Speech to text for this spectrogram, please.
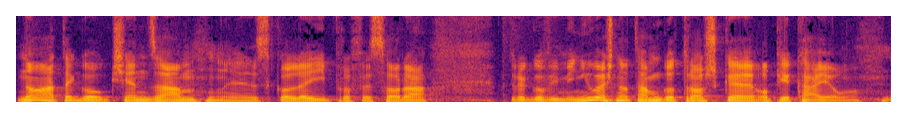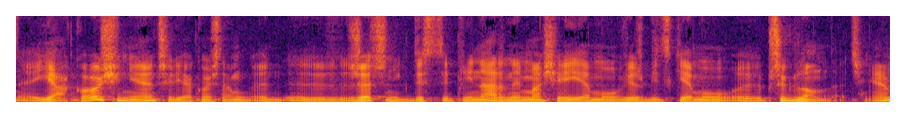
No a tego księdza y, z kolei profesora którego wymieniłaś, no tam go troszkę opiekają jakoś, nie? Czyli jakąś tam y, y, rzecznik dyscyplinarny ma się jemu, Wierzbickiemu, y, przyglądać, nie?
